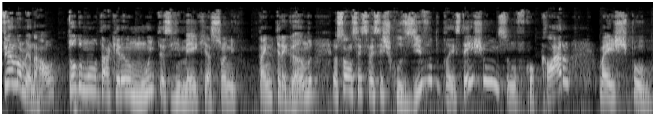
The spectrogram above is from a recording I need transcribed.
fenomenal. Todo mundo tá querendo muito esse remake, a Sony tá entregando. Eu só não sei se vai ser exclusivo do PlayStation, isso não ficou claro. Mas, tipo,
